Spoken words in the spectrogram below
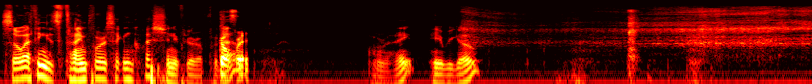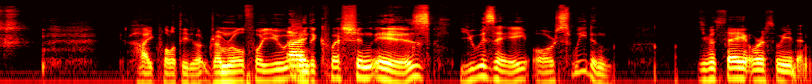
So I think it's time for a second question. If you're up for go that. for it. All right, here we go. high quality drum roll for you. and the question is USA or Sweden? USA or Sweden?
